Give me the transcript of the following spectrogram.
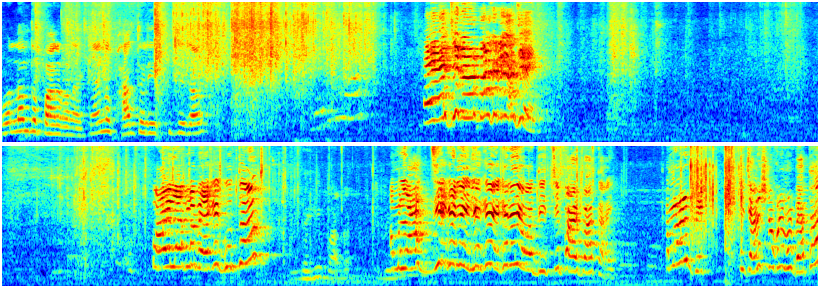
বললাম তো পারব না কেন? ফালতু রিস্ক দাও। ব্যাগে গুতো। দেখি আমার লাগছে এখানে লেখে এখানে আবার দিচ্ছি পায়ের পাতায়। আমার তুই জানিস না আমার ব্যথা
